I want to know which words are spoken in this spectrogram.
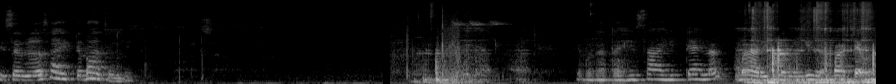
हे सगळं साहित्य भाजून घेते. हे बघा आता हे साहित्य आहे ना बारीक करून घे पाट्यावर.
